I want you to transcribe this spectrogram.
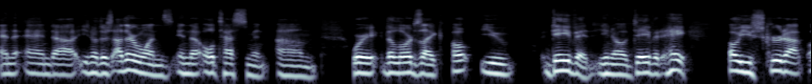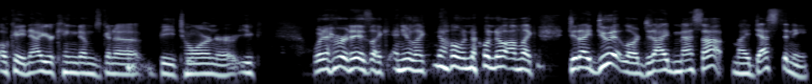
And and uh, you know there's other ones in the old testament um, where the lord's like oh you david you know david hey oh you screwed up. Okay now your kingdom's gonna be torn or you whatever it is like and you're like no no no. I'm like did i do it lord? Did i mess up my destiny?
